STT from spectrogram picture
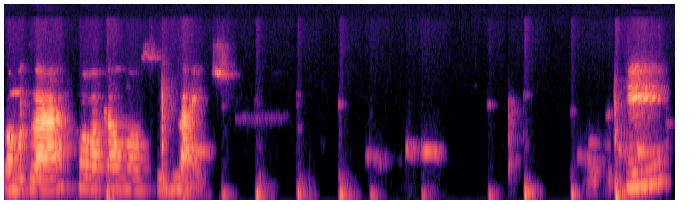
Vamos lá colocar o nosso slide. Aqui.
